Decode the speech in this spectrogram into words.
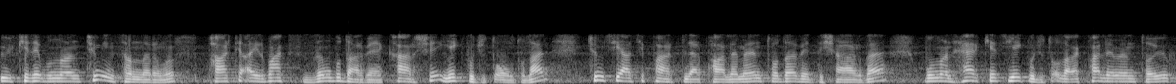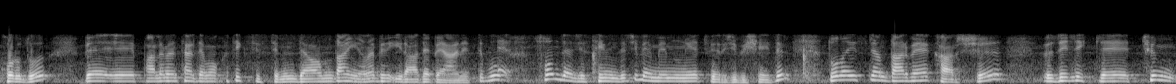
Ülkede bulunan tüm insanlarımız parti ayırmaksızın bu darbeye karşı yek vücut oldular. Tüm siyasi partiler parlamentoda ve dışarıda bulunan herkes yek vücut olarak parlamentoyu korudu ve e, parlamenter demokratik sistemin devamından yana bir irade beyan etti. Bu Evet. son derece sevindirici ve memnuniyet verici bir şeydir. Dolayısıyla darbeye karşı özellikle tüm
